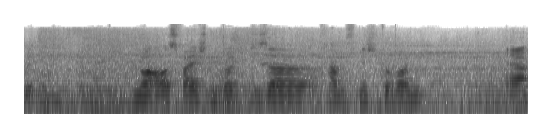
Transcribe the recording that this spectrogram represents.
mit nur ausweichen wird dieser Kampf nicht gewonnen. Ja.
